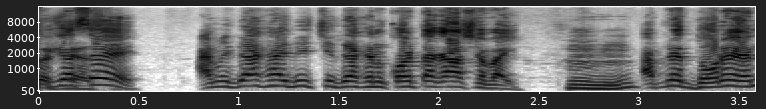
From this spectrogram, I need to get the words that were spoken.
ঠিক আছে? আমি দেখাই দিচ্ছি দেখেন কয় টাকা আসে ভাই। আপনি ধরেন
